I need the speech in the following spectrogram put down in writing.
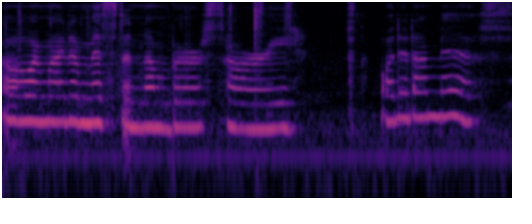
Oh, I might have missed a number, sorry. What did I miss?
